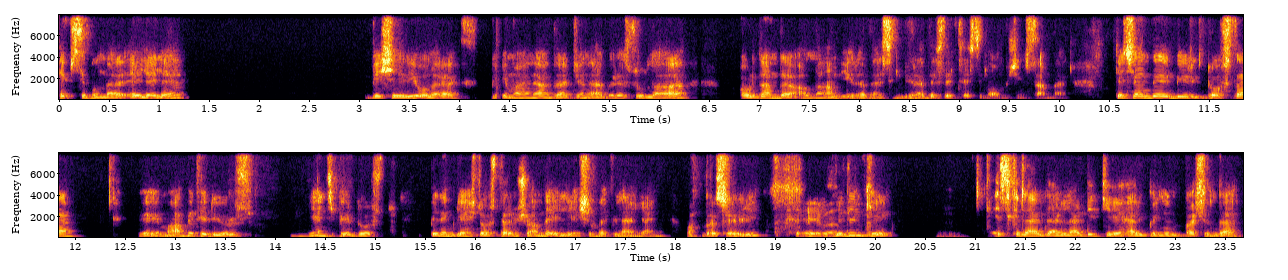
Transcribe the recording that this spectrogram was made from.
Hepsi bunlar el ele beşeri olarak bir manada Cenab-ı Resulullah'a oradan da Allah'ın iradesi, iradesine teslim olmuş insanlar. Geçen de bir dosta e, muhabbet ediyoruz. Genç bir dost. Benim genç dostlarım şu anda 50 yaşında falan yani. Onu da söyleyeyim. Eyvallah. Dedim ki eskiler derlerdi ki her günün başında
